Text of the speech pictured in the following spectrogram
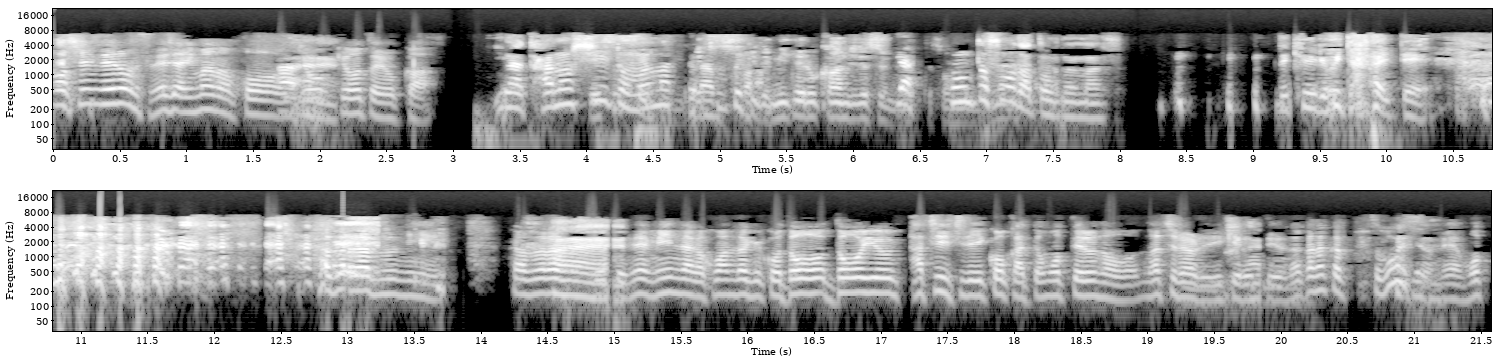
楽しんでるんですね。じゃあ今のこう、はい状況というか。いや、楽しいと思いますよ、S 席ぱ。で見てる感じですよね。いやほんとそうだとう。思います。で、給料いただいて。飾らずに、飾らずに出てね、みんながこんだけこう、どう、どういう立ち位置で行こうかって思ってるのをナチュラルでいけるっていう、はいなかなかすごいですよね。も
